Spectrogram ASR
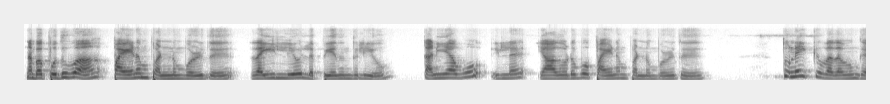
நம்ம பொதுவாக பயணம் பண்ணும் பொழுது ரயில்லையோ இல்லை பேருந்துலேயோ தனியாவோ இல்லை யாரோடவோ பயணம் பண்ணும் பொழுது துணைக்கு வரவங்க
